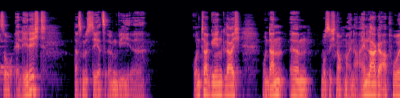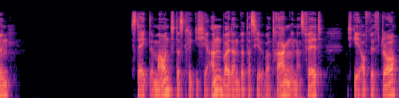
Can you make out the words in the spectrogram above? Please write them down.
So, erledigt. Das müsste jetzt irgendwie äh, runtergehen gleich. Und dann ähm, muss ich noch meine Einlage abholen. Staked Amount, das klicke ich hier an, weil dann wird das hier übertragen in das Feld. Ich gehe auf Withdraw,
